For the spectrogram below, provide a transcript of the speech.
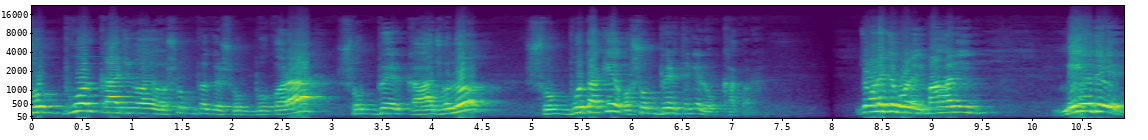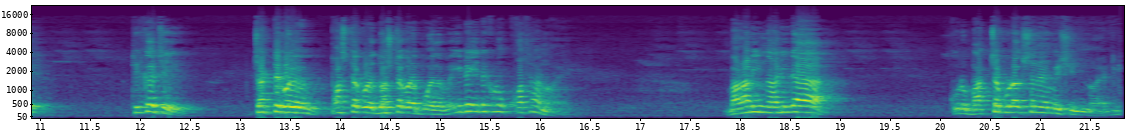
সভ্যর কাজ নয় অসভ্যকে সভ্য করা, সভ্যের কাজ হলো সভ্যতাকে অসভ্যের থেকে রক্ষা করা। যে অনেকে বলে, বাঙালি মেয়েদের, ঠিক আছে, চারটে করে, পাঁচটা করে, দশটা করে পয়দা পাবে এটা এটা কোনো কথা নয়। বাঙালি নারীরা কোনো বাচ্চা প্রোডাকশনের মেশিন নয় একটি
